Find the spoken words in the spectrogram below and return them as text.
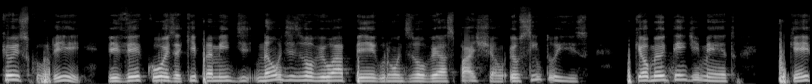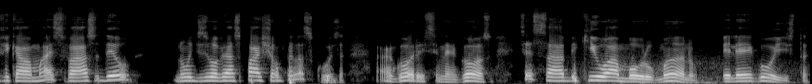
que eu escolhi viver coisa que para mim não desenvolver o apego, não desenvolver as paixões. Eu sinto isso, porque é o meu entendimento, porque aí ficava mais fácil de eu não desenvolver as paixões pelas coisas. Agora esse negócio, você sabe que o amor humano, ele é egoísta.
